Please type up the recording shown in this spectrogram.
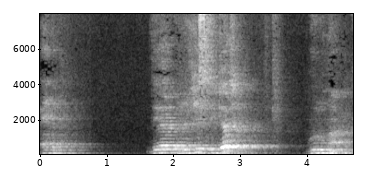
And their religious leader, Guru Nanak.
